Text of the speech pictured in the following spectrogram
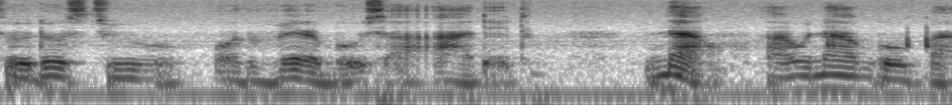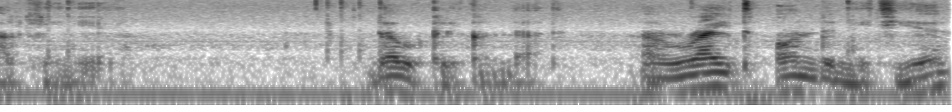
so those two or the variables are added. Now I will now go back in here. Double click on that. And right underneath here.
